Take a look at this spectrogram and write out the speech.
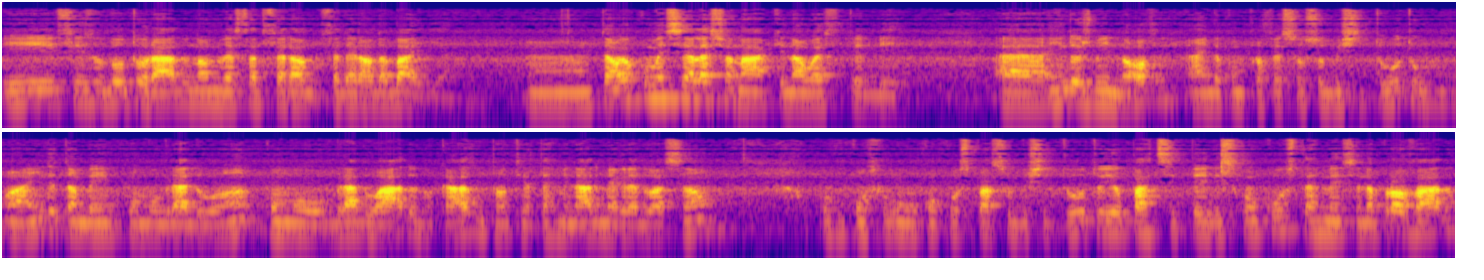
e fiz o doutorado na Universidade Federal da Bahia. Hum, então eu comecei a lecionar aqui na UFPB é, em 2009, ainda como professor substituto, ainda também como, graduan, como graduado no caso, então tinha terminado minha graduação um concurso para substituto e eu participei desse concurso, terminei sendo aprovado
